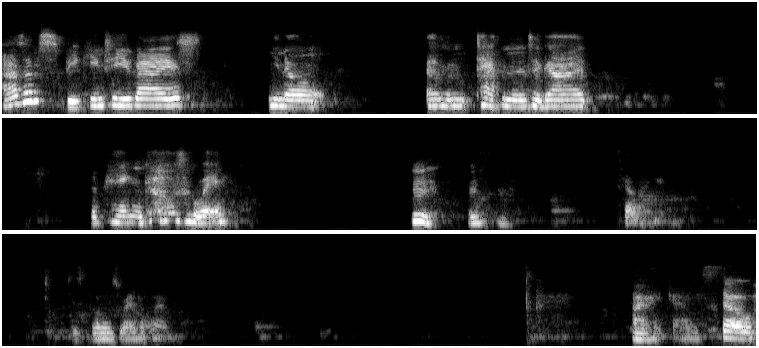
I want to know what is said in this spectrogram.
As I'm speaking to you guys, you know, I'm tapping into God. The pain goes away. Mm, mm. Telling you just goes right away. All right, guys. So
